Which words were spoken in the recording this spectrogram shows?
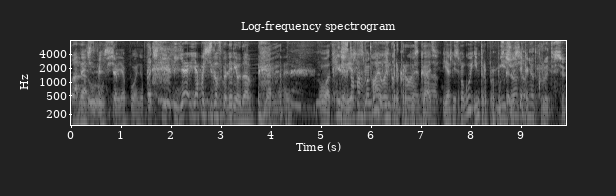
Ладно, я, все, я понял. Почти. Я, я почти заспойлерил, да. Нормально. Вот. И не, ну я же не смогу интро пропускать. Да. Я же не смогу интро пропускать. Ничего там как... не откроет все.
